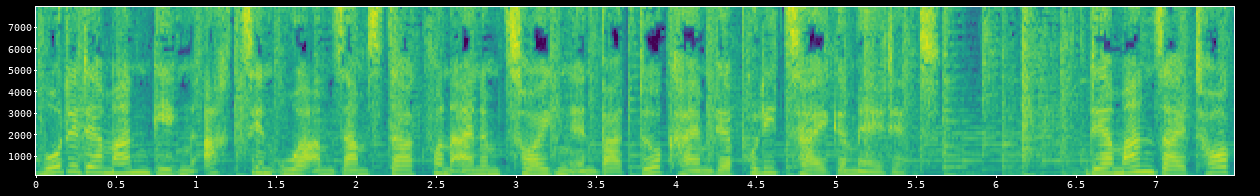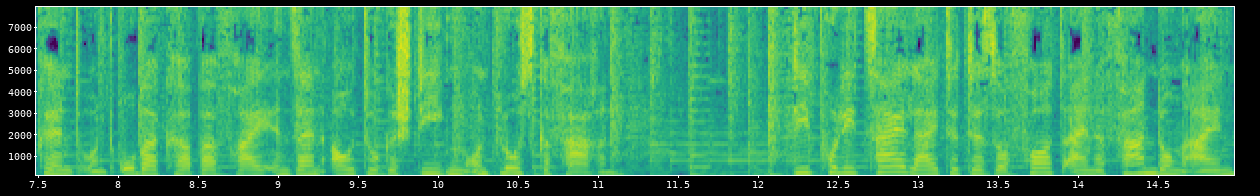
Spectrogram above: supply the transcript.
wurde der Mann gegen 18 Uhr am Samstag von einem Zeugen in Bad Dürkheim der Polizei gemeldet. Der Mann sei torkelnd und oberkörperfrei in sein Auto gestiegen und losgefahren. Die Polizei leitete sofort eine Fahndung ein,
